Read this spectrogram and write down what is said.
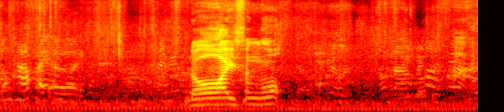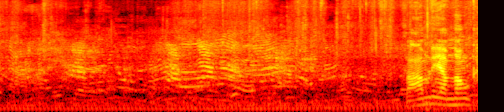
รองเท้าใครเอ่ย โดยสงบสามเหลี่ยมทองค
